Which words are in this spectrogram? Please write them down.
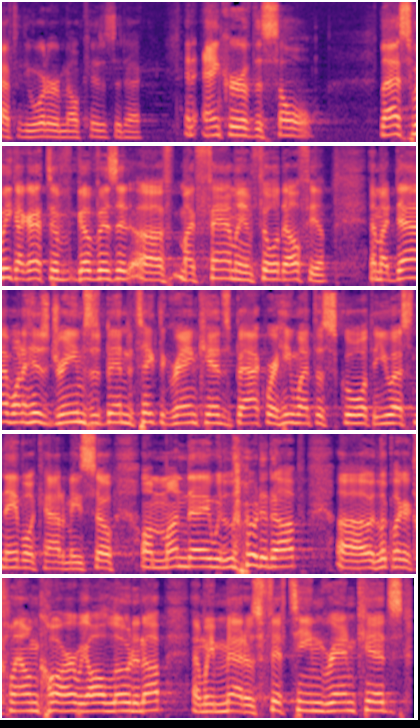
after the order of Melchizedek, an anchor of the soul. Last week, I got to go visit uh, my family in Philadelphia. And my dad, one of his dreams has been to take the grandkids back where he went to school at the U.S. Naval Academy. So on Monday, we loaded up. Uh, it looked like a clown car. We all loaded up and we met. It was 15 grandkids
